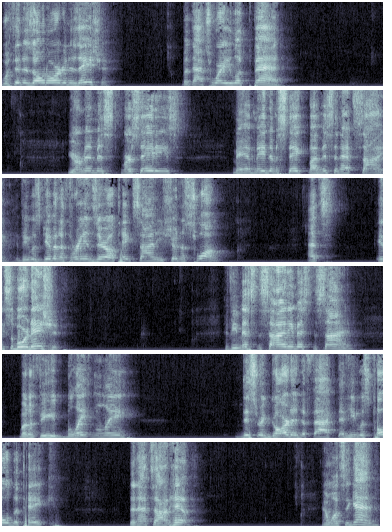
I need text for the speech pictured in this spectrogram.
within his own organization. But that's where he looked bad. Yermin Mercedes may have made the mistake by missing that sign. If he was given a 3 and 0 take sign, he shouldn't have swung. That's insubordination. If he missed the sign, he missed the sign. But if he blatantly disregarded the fact that he was told to take, then that's on him. And once again,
